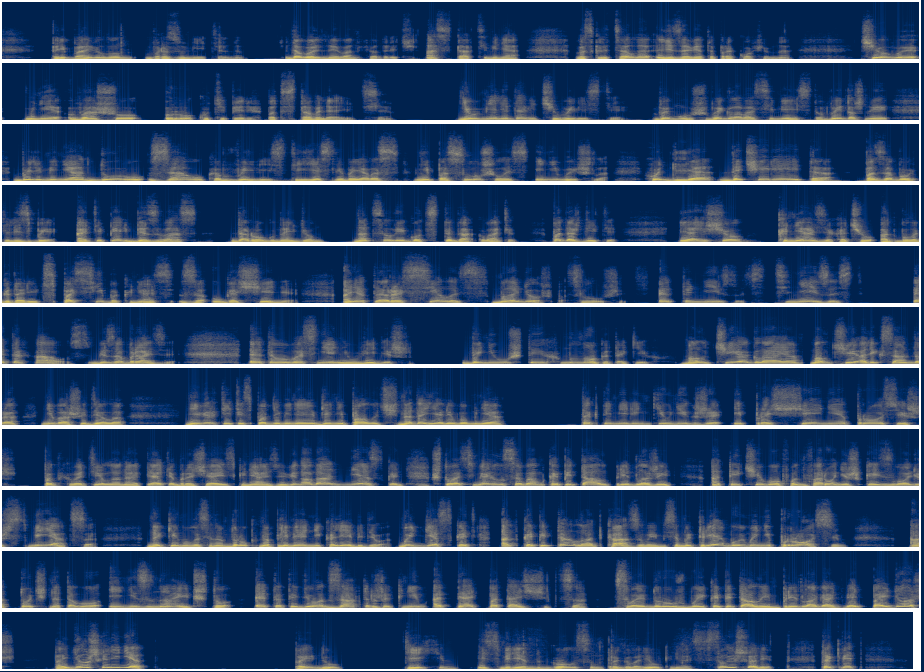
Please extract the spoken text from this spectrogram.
прибавил он вразумительно. — Довольно, Иван Федорович, оставьте меня, — восклицала Лизавета Прокофьевна. — Чего вы мне вашу руку теперь подставляете? Не умели давеча вывести? Вы муж, вы глава семейства, вы должны были меня, дуру, за ухо вывести, если бы я вас не послушалась и не вышла. Хоть для дочерей-то позаботились бы, а теперь без вас дорогу найдем. На целый год стыда хватит. Подождите, я еще князя хочу отблагодарить. Спасибо, князь, за угощение. А я-то расселась молодежь послушать. Это низость, низость. Это хаос, безобразие. Этого во сне не увидишь. Да неужто их много таких? Молчи, Аглая, молчи, Александра, не ваше дело. Не вертитесь подле меня, Евгений Павлович, надоели вы мне. Так ты, миленький, у них же и прощения просишь, — подхватила она опять, обращаясь к князю. Виноват, дескать, что осмелился вам капитал предложить. А ты чего, фанфаронишка, изволишь смеяться? Накинулась она вдруг на племянника Лебедева. Мы, дескать, от капитала отказываемся, мы требуем и не просим. А точно того и не знает, что этот идиот завтра же к ним опять потащится, свою дружбу и капиталы им предлагать. Ведь пойдешь? Пойдешь или нет? — Пойду. Тихим и смиренным голосом проговорил князь. — Слышали? Так ведь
